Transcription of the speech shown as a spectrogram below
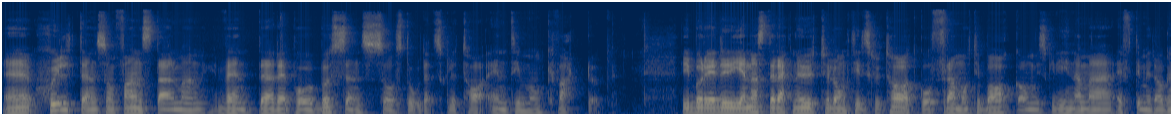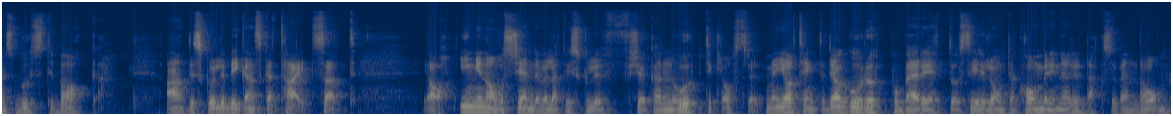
Eh, skylten som fanns där man väntade på bussen så stod det att det skulle ta en timme och en kvart upp. Vi började genast räkna ut hur lång tid det skulle ta att gå fram och tillbaka om vi skulle hinna med eftermiddagens buss tillbaka. Ja, det skulle bli ganska tight så att ja, ingen av oss kände väl att vi skulle försöka nå upp till klostret. Men jag tänkte att jag går upp på berget och ser hur långt jag kommer innan det är dags att vända om.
